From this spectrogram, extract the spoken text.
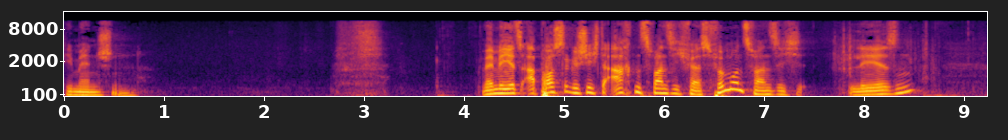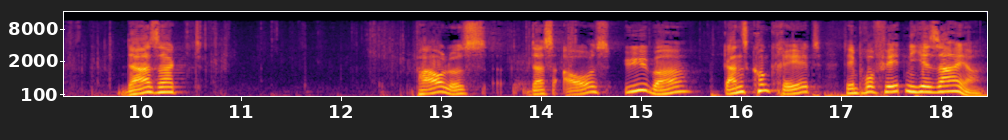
die Menschen. Wenn wir jetzt Apostelgeschichte 28, Vers 25 lesen, da sagt Paulus das aus über ganz konkret den Propheten Jesaja.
